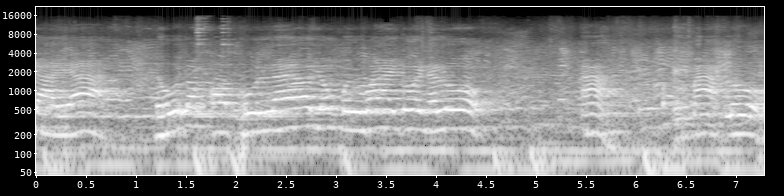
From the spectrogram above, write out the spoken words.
ใหญ่อะหนูต้องขอบคุณแล้วยกมือไหว้ด้วยนะลูก อะดีมากลูก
